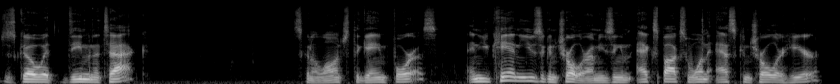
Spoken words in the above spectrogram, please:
Just go with Demon Attack. It's going to launch the game for us. And you can use a controller. I'm using an Xbox One S controller here.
